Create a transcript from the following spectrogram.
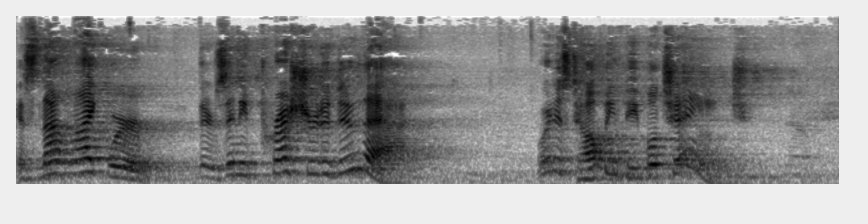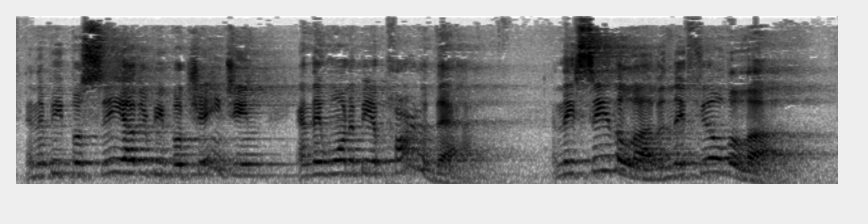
it's not like we're there's any pressure to do that. We're just helping people change. And then people see other people changing, and they want to be a part of that. And they see the love and they feel the love.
